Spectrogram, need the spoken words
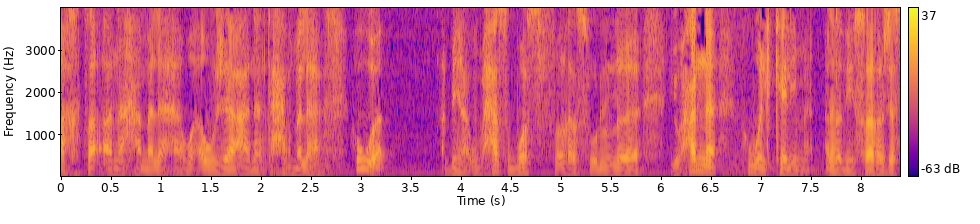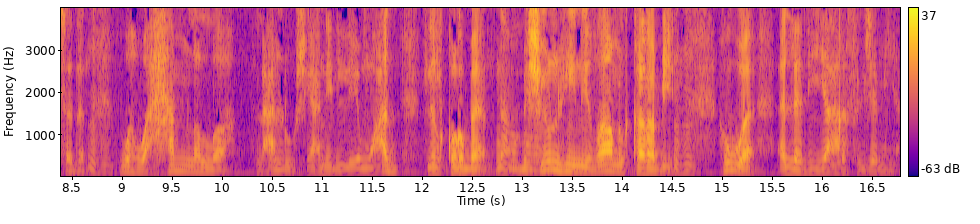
أخطأنا حملها وأوجاعنا تحملها. هو بح- بحسب وصف رسول يوحنا هو الكلمة الذي صار جسدا. وهو حمل الله. العلوش يعني اللي معد للقربان نعم. باش ينهي نظام القرابين. هو الذي يعرف الجميع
